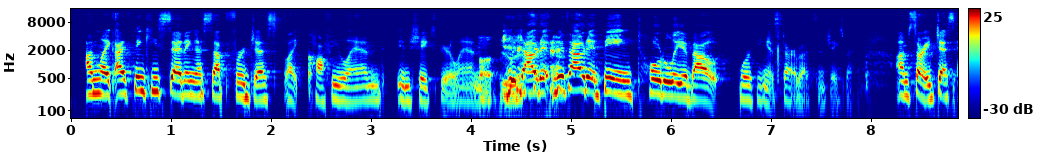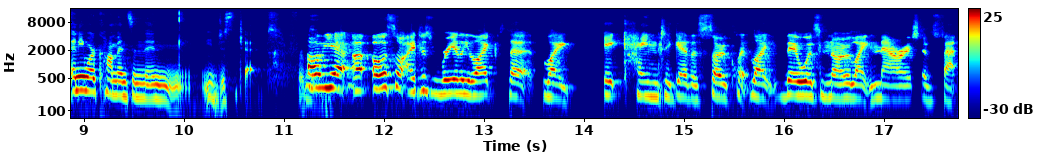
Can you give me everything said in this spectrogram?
I'm like, I think he's setting us up for just like Coffee Land in Shakespeare Land Coffee. without it without it being totally about working at Starbucks in Shakespeare. I'm sorry, Jess. Any more comments, and then you just jet from. Oh yeah. Uh, also, I just really liked that. Like it came together so clear. Like there was no like narrative fat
